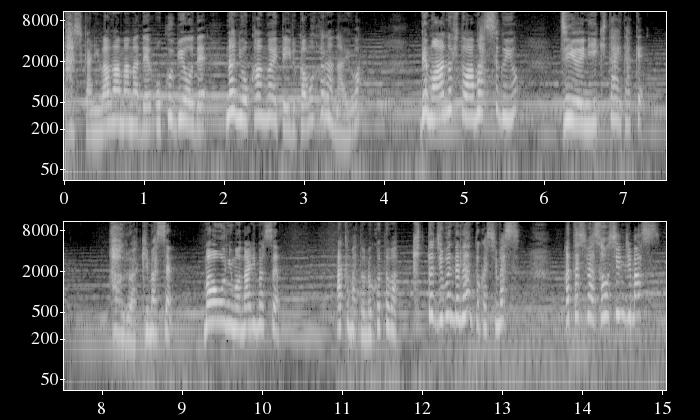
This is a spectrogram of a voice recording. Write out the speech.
確かにわがままで臆病で何を考えているかわからないわ。でもあの人はまっすぐよ。自由に生きたいだけ。ハウルは来ません。魔王にもなりません。悪魔とのことはきっと自分で何とかします。私はそう信じます。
